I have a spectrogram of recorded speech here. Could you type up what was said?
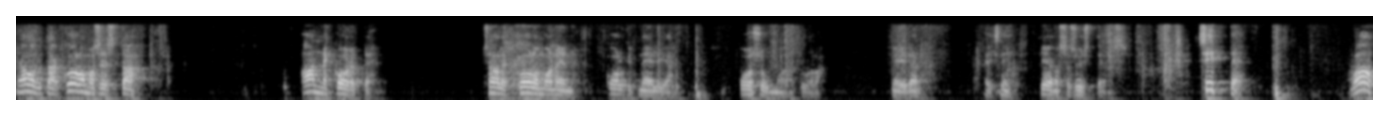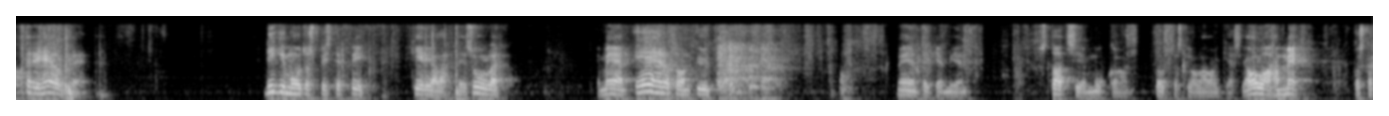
Me aloitetaan kolmosesta. Anne Korte. Sä olet kolmonen, 34 osumaa tuolla meidän, eikö niin, hienossa systeemissä. Sitten Valtteri Helgren. Digimuutos.fi kirja lähtee sulle. Ja meidän ehdoton ykkönen meidän tekemien statsien mukaan. Toivottavasti ollaan oikeassa. Ja ollaanhan me, koska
